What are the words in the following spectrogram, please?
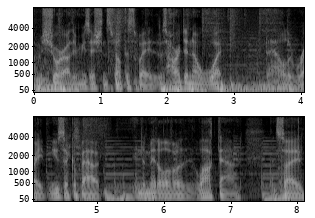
I'm sure other musicians felt this way. It was hard to know what the hell to write music about in the middle of a lockdown. And so I,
